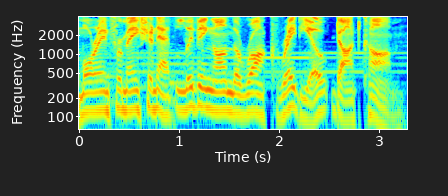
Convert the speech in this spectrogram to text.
More information at livingontherockradio.com.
